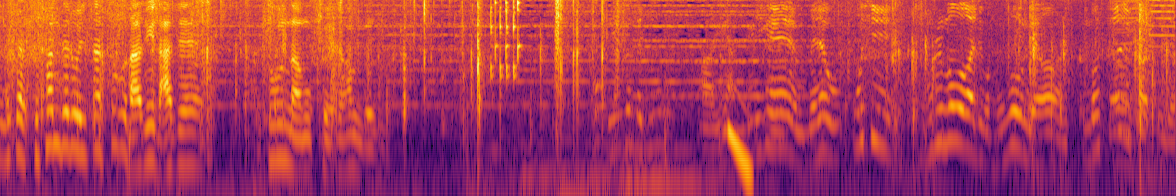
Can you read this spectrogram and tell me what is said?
일단 급한 대로 일단 쓰고 나중에 낮에 좋은 나무 구해서 하면 되지. 아, 이게, 이게 왜냐면 옷이 물을 먹어가지고 무거우면 금방 쓰러질 것 같은데.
